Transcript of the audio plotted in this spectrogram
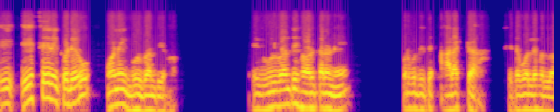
এই এস এ রেকর্ডেও অনেক ভুলভ্রান্তি হয়। এই ভুলভ্রান্তি হওয়ার কারণে পরবর্তীতে আর একটা সেটা বললে হলো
